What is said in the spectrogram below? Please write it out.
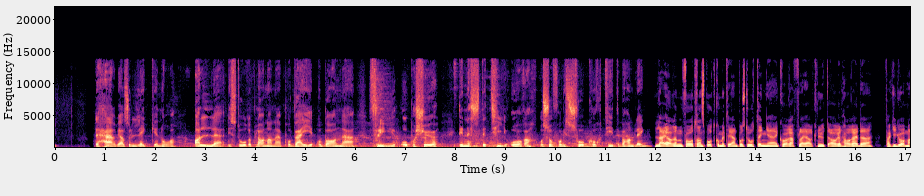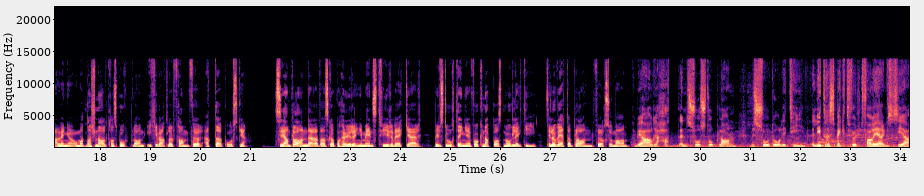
Det er her vi altså legger nå alle de store planene på vei og bane, fly og på sjø de neste ti åra, og så får vi så kort tid til behandling. Lederen for transportkomiteen på Stortinget, KrF-leder Knut Arild Hareide, fikk i går meldinger om at Nasjonal transportplan ikke blir lagt fram før etter påske. Siden planen deretter skal på høring i minst fire uker, vil Stortinget få knappast mulig tid til å vedta planen før sommeren. Vi har aldri hatt en så stor plan med så dårlig tid. Litt respektfullt fra regjeringens side.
